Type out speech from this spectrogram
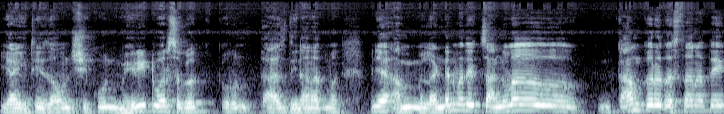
या इथे जाऊन शिकून मेरिटवर सगळं करून आज दिनानाथ म्हणजे आम लंडनमध्ये चांगलं काम करत असताना ते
